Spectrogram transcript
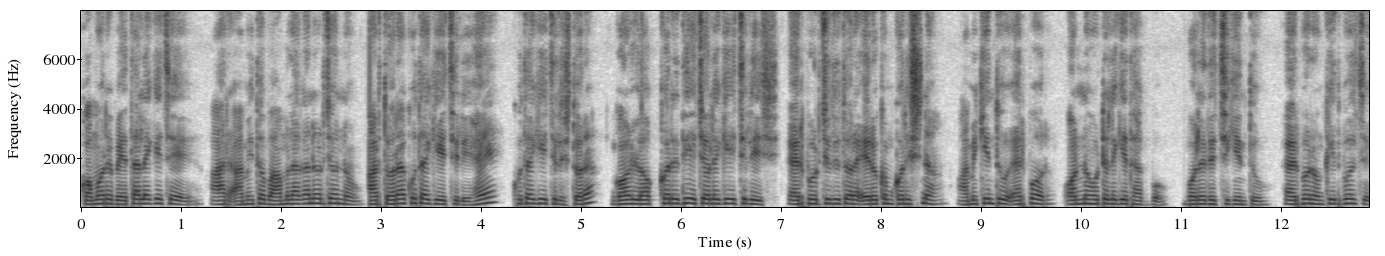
কোমরে বেতা লেগেছে, আর আমি তো বাম লাগানোর জন্য। আর তোরা কোথায় গিয়েছিলি হ্যাঁ? কোথায় গিয়েছিলিস তোরা? ঘর লক করে দিয়ে চলে গিয়েছিলিস। এরপর যদি তোরা এরকম করিস না, আমি কিন্তু এরপর অন্য হোটেলে গিয়ে থাকব। বলে দিচ্ছি কিন্তু। এরপর অঙ্কিত বলছে,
